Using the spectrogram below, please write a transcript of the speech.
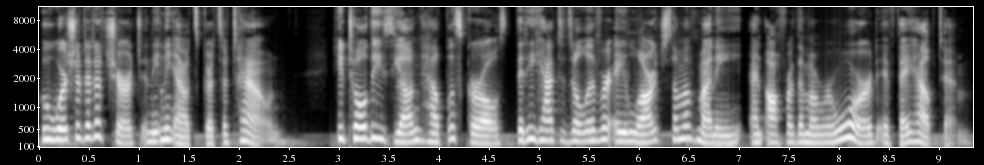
who worshiped at a church in the outskirts of town. He told these young, helpless girls that he had to deliver a large sum of money and offer them a reward if they helped him.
